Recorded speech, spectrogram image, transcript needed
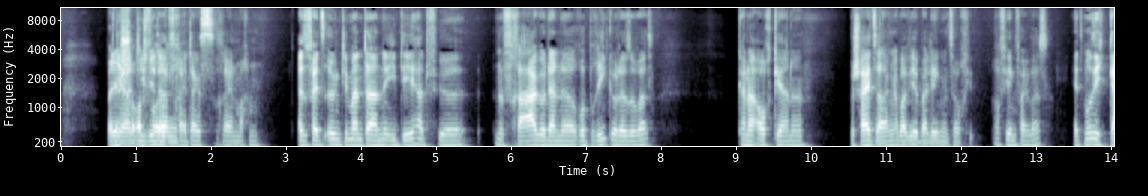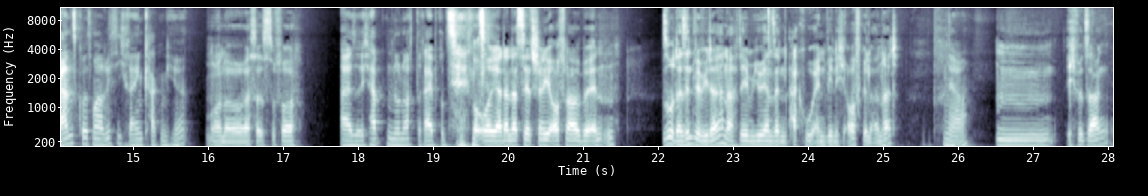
bei den ja, die wir da freitags reinmachen. Also, falls irgendjemand da eine Idee hat für eine Frage oder eine Rubrik oder sowas, kann er auch gerne Bescheid sagen, aber wir überlegen uns auch auf jeden Fall was. Jetzt muss ich ganz kurz mal richtig reinkacken hier. Oh no, was hast du vor? Also, ich habe nur noch 3%. Oh, oh, ja, dann lass jetzt schnell die Aufnahme beenden. So, da sind wir wieder, nachdem Julian seinen Akku ein wenig aufgeladen hat. Ja. Mm, ich würde sagen,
